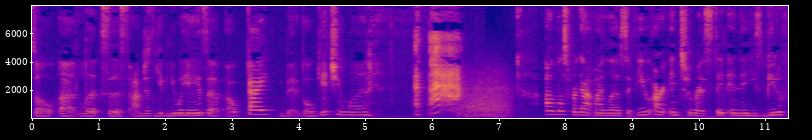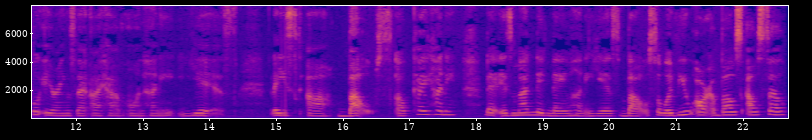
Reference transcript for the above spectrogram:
So uh, look, sis, I'm just giving you a heads up, okay? You better go get you one. Almost forgot, my loves. If you are interested in these beautiful earrings that I have on, honey, yes these uh boss. Okay honey? That is my nickname honey. Yes boss. So if you are a boss also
